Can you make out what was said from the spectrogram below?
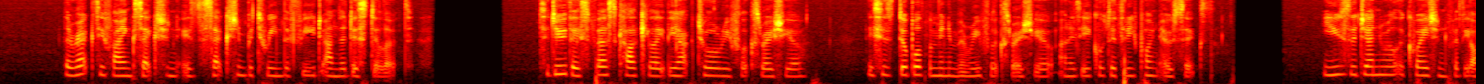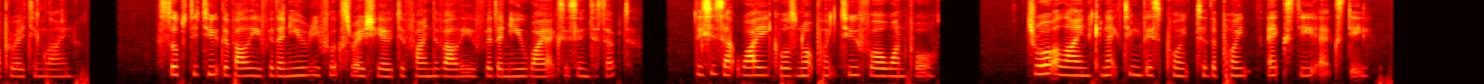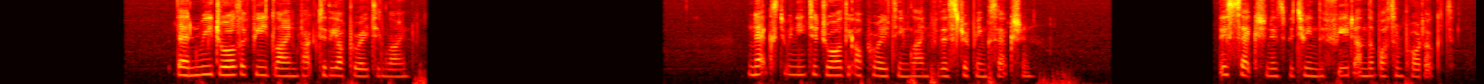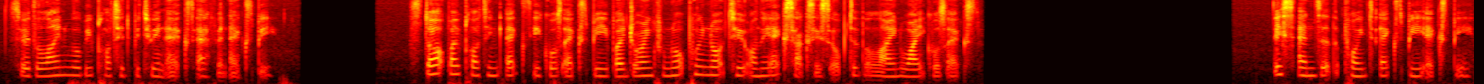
The rectifying section is the section between the feed and the distillate. To do this, first calculate the actual reflux ratio. This is double the minimum reflux ratio and is equal to 3.06. Use the general equation for the operating line. Substitute the value for the new reflux ratio to find the value for the new y-axis intercept. This is at y equals 0.2414. Draw a line connecting this point to the point xd xd. Then redraw the feed line back to the operating line. Next we need to draw the operating line for the stripping section. This section is between the feed and the bottom product, so the line will be plotted between xf and xb. Start by plotting x equals xb by drawing from 0.02 on the x-axis up to the line y equals x. This ends at the point xb xb.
